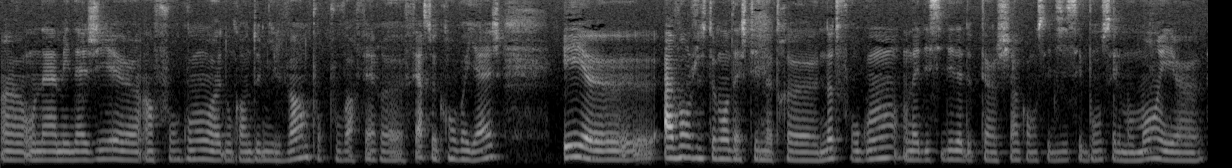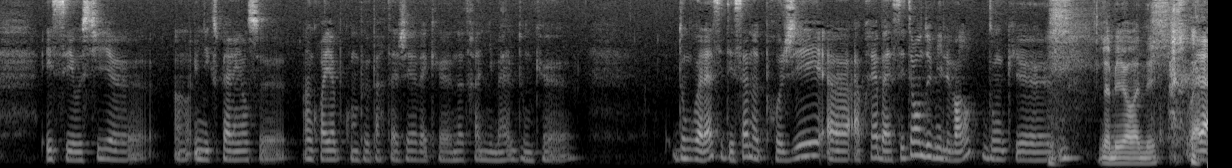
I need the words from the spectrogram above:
Euh, on a aménagé euh, un fourgon euh, donc en 2020 pour pouvoir faire, faire ce grand voyage. Et avant justement d'acheter notre, notre fourgon, on a décidé d'adopter un chien quand on s'est dit c'est bon, c'est le moment. Et, et c'est aussi une expérience incroyable qu'on peut partager avec notre animal. Donc, donc voilà, c'était ça notre projet. après, bah, c'était en 2020. Donc, La meilleure année. voilà,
